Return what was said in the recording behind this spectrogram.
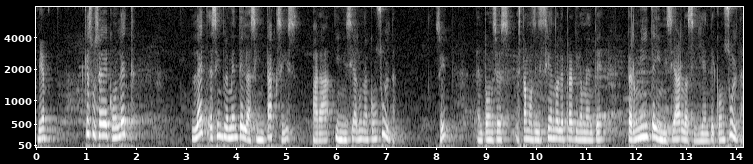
Bien, ¿qué sucede con let? Let es simplemente la sintaxis para iniciar una consulta. ¿sí? Entonces, estamos diciéndole prácticamente, permite iniciar la siguiente consulta,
